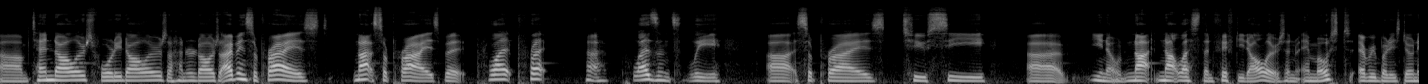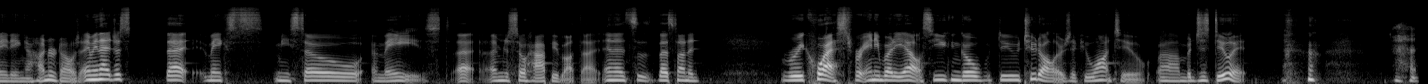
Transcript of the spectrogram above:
um, ten dollars, forty dollars, hundred dollars. I've been surprised, not surprised, but ple- pre- pleasantly uh, surprised to see. Uh, you know, not not less than fifty dollars, and, and most everybody's donating hundred dollars. I mean, that just that makes me so amazed. Uh, I'm just so happy about that, and it's that's not a request for anybody else. You can go do two dollars if you want to, um, but just do it.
